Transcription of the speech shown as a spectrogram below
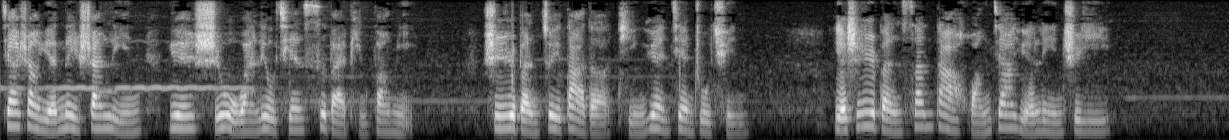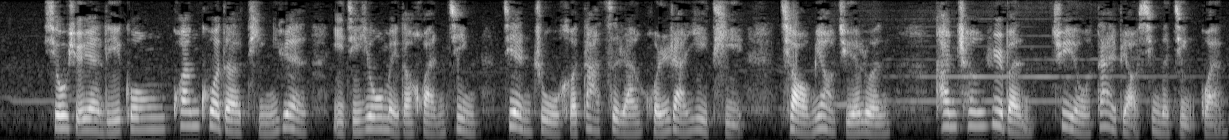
加上园内山林约十五万六千四百平方米，是日本最大的庭院建筑群。也是日本三大皇家园林之一。修学院离宫宽阔的庭院以及优美的环境、建筑和大自然浑然一体，巧妙绝伦，堪称日本具有代表性的景观。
